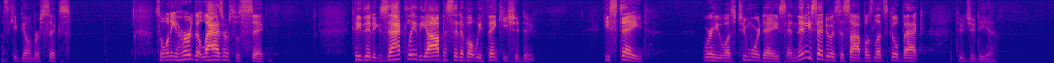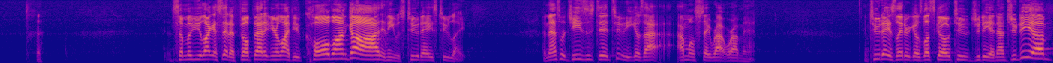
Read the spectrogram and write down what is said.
Let's keep going. Verse 6. So when he heard that Lazarus was sick, he did exactly the opposite of what we think he should do. He stayed where he was two more days, and then he said to his disciples, Let's go back to Judea. Some of you, like I said, have felt that in your life. You called on God, and he was two days too late. And that's what Jesus did too. He goes, I, I'm going to stay right where I'm at. And two days later, he goes, Let's go to Judea. Now, Judea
